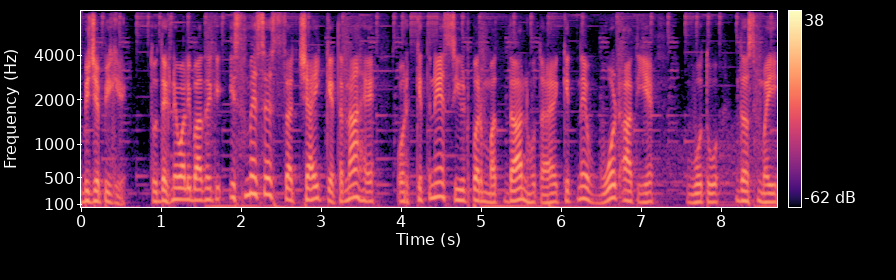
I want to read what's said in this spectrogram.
बीजेपी की। तो देखने वाली बात है कि इसमें से सच्चाई कितना है और कितने सीट पर मतदान होता है, कितने वोट आती है, वो तो 10 मई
